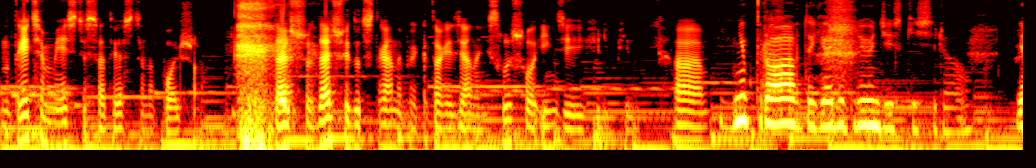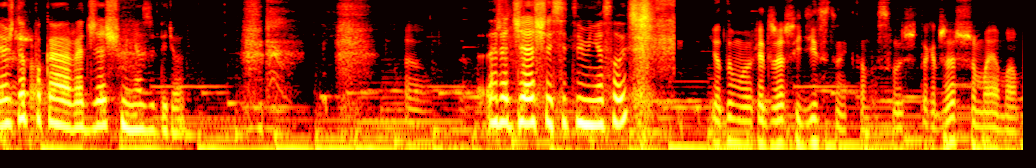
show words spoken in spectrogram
на третьем месте, соответственно, Польша. Дальше, дальше идут страны, про которые Диана не слышала, Индия и Филиппины. А, Неправда, я люблю индийские сериалы. Я жду, пока Раджеш меня заберет. а, Раджеш, если ты меня слышишь. Я думаю, Раджеш единственный, кто нас слышит. Раджеш и моя мама.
